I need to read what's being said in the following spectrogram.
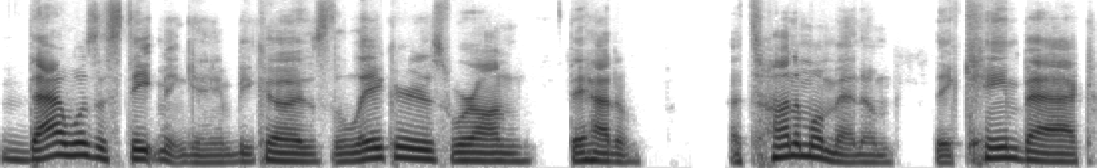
That was a statement game because the Lakers were on they had a, a ton of momentum. They came back,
